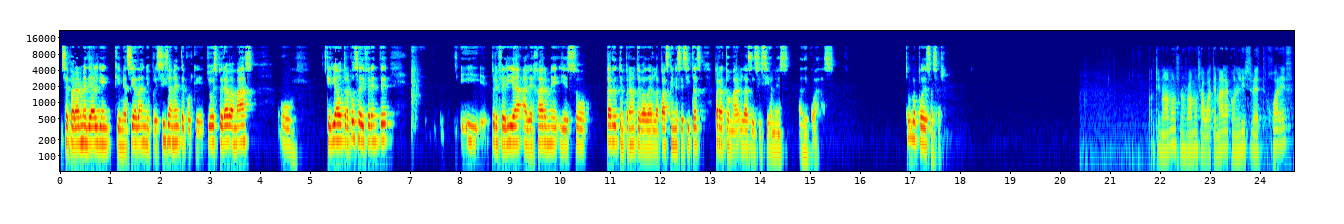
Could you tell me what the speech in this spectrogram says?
separarme de alguien que me hacía daño precisamente porque yo esperaba más o quería otra cosa diferente, y prefería alejarme y eso tarde o temprano te va a dar la paz que necesitas para tomar las decisiones adecuadas. Tú lo puedes hacer. Continuamos, nos vamos a Guatemala con Lisbeth Juárez.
